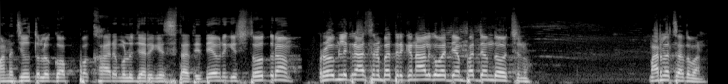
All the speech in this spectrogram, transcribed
మన జీవితంలో గొప్ప కార్యములు జరిగిస్తుంది. దేవునికి స్తోత్రం. రోమిలికి రాసిన పత్రిక నాలుగో అధ్యాయం పద్దెనిమిదో వచ్చును మరలా చదవండి.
